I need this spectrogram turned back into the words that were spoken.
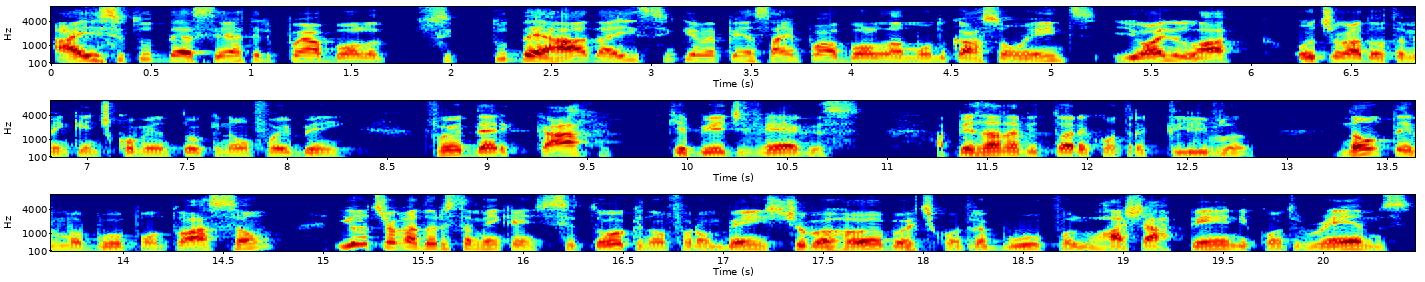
Aí, se tudo der certo, ele põe a bola. Se tudo der errado, aí sim que ele vai pensar em pôr a bola na mão do Carson Wentz. E olhe lá, Outro jogador também que a gente comentou que não foi bem foi o Derek Carr, QB de Vegas. Apesar da vitória contra Cleveland, não teve uma boa pontuação. E outros jogadores também que a gente citou que não foram bem, Stuba Hubbard contra Buffalo, Rashard Penny contra Rams,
